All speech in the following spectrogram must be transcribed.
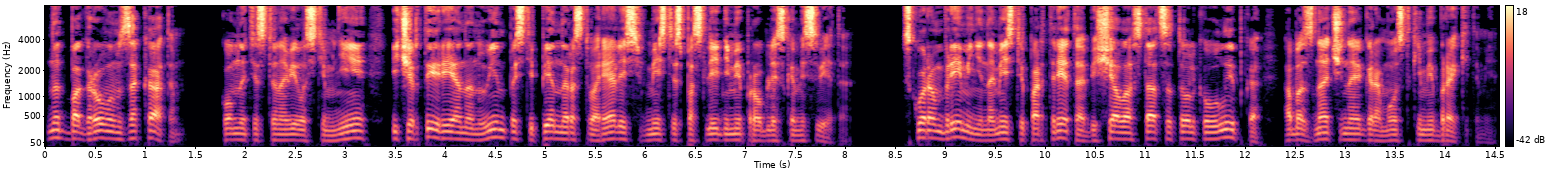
над багровым закатом. В комнате становилось темнее, и черты Риана Нуин постепенно растворялись вместе с последними проблесками света. В скором времени на месте портрета обещала остаться только улыбка, обозначенная громоздкими брекетами.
